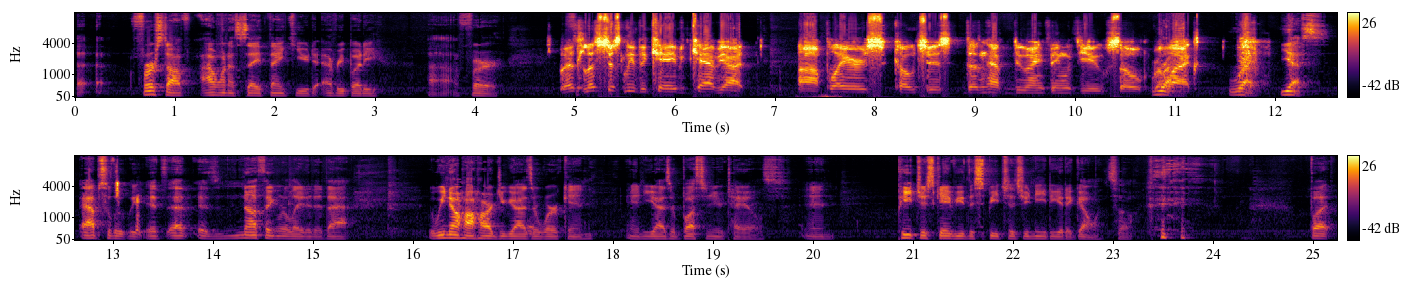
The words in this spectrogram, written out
uh, first off, I want to say thank you to everybody uh, for. Let's let's just leave the cave caveat. Uh, players, coaches doesn't have to do anything with you, so relax. Right. right. Yes. Absolutely. It's that is nothing related to that we know how hard you guys are working and you guys are busting your tails. And Pete just gave you the speeches you need to get it going. So, but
